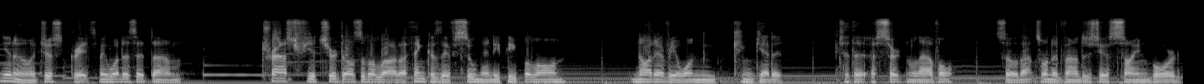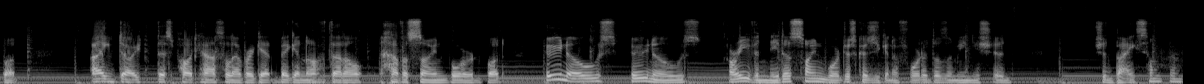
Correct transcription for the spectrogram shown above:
you know, it just grates me. What is it? Um, Trash Future does it a lot. I think because they have so many people on, not everyone can get it to the, a certain level. So that's one advantage to a soundboard. But I doubt this podcast will ever get big enough that I'll have a soundboard. But who knows? Who knows? Or even need a soundboard just because you can afford it doesn't mean you should should buy something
